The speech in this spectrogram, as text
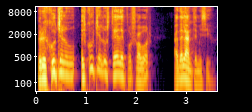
Pero escúchenlo, escúchenlo ustedes, por favor. Adelante, mis hijos.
